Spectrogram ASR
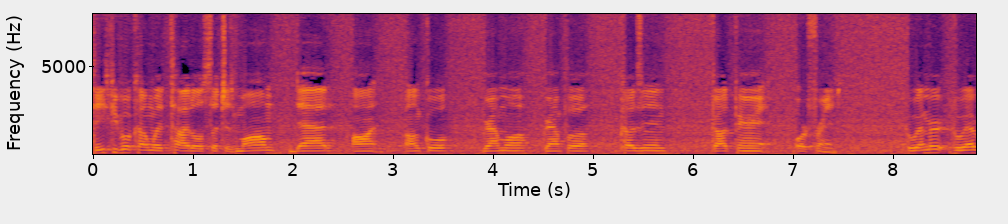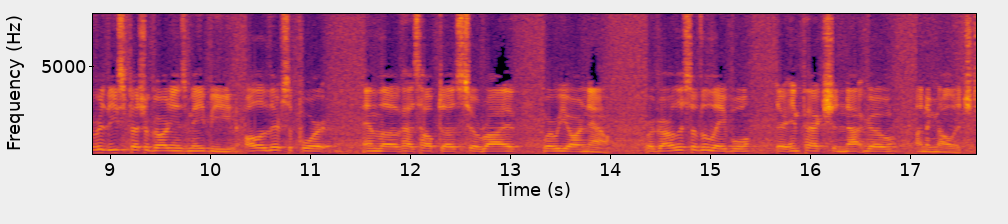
These people come with titles such as mom, dad, aunt, uncle, grandma, grandpa, cousin, godparent, or friend. Whoever, whoever these special guardians may be, all of their support and love has helped us to arrive where we are now. Regardless of the label, their impact should not go unacknowledged.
